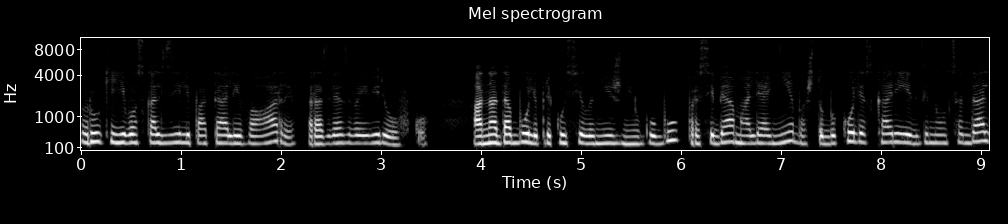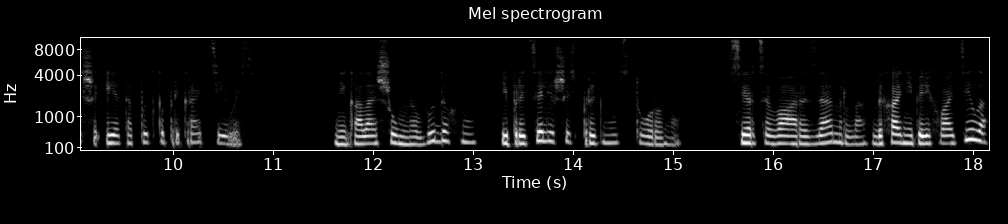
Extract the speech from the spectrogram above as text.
Руки его скользили по талии Ваары, развязывая веревку. Она до боли прикусила нижнюю губу, про себя моля небо, чтобы Коля скорее двинулся дальше, и эта пытка прекратилась. Николай шумно выдохнул и, прицелившись, прыгнул в сторону. Сердце Вары замерло, дыхание перехватило,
